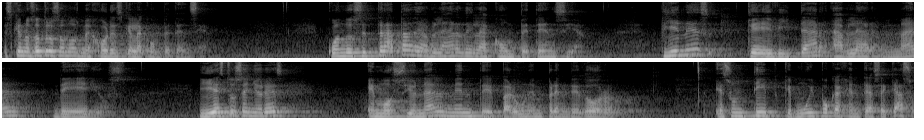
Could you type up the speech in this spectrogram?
es que nosotros somos mejores que la competencia. Cuando se trata de hablar de la competencia, tienes que evitar hablar mal de ellos. Y esto, señores, emocionalmente para un emprendedor es un tip que muy poca gente hace caso.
